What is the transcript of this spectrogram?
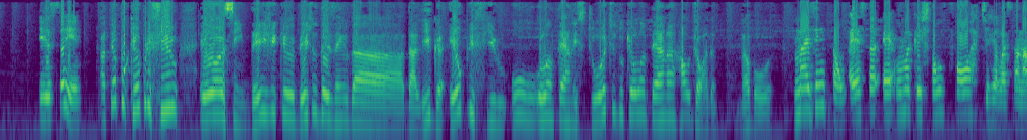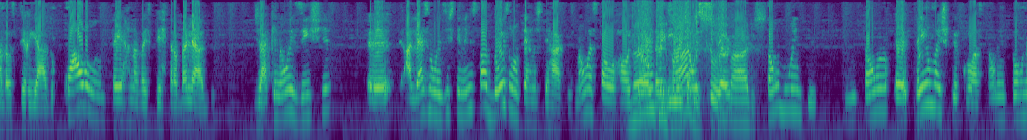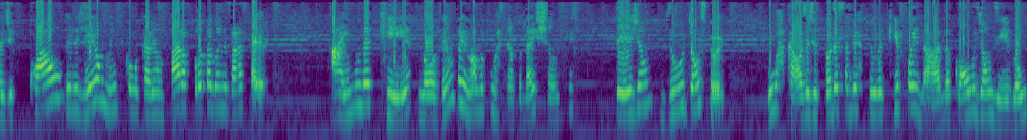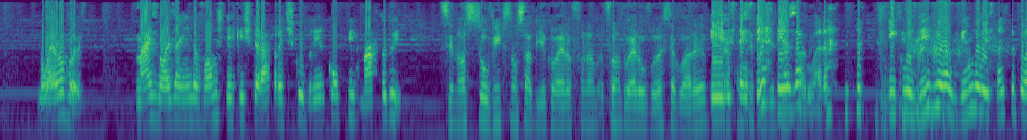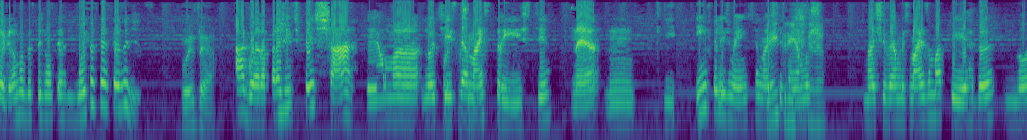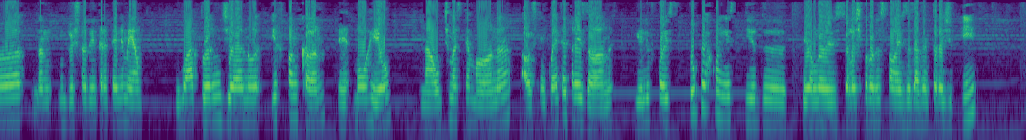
Isso aí. Até porque eu prefiro, eu assim, desde que eu- desde o desenho da, da Liga, eu prefiro o, o Lanterna Stewart do que o Lanterna Hal Jordan, na boa. Mas então, essa é uma questão forte relacionada ao seriado. Qual lanterna vai ser trabalhado? Já que não existe. É, aliás, não existem nem só dois lanternas terráqueos. Não é só o Hal Jordan e o John Stewart. vários. São muitos. Então, é, tem uma especulação em torno de qual eles realmente colocariam para protagonizar a série. Ainda que 99% das chances sejam do John Stewart, por causa de toda essa abertura que foi dada com o John Deagle no Arrowverse. Mas nós ainda vamos ter que esperar para descobrir e confirmar tudo isso. Se nossos ouvintes não sabiam que eu era fã, fã do Arrowverse, agora. Eles né, têm certeza eles certeza sabem. agora. Inclusive, ouvindo o restante do programa, vocês vão ter muita certeza disso. Pois é. Agora, para a E- gente fechar, é uma notícia mais triste, né? Hum, Que infelizmente nós Bem tivemos, triste, né? Nós tivemos mais uma perda no, na indústria do entretenimento. O ator indiano Irfan Khan é, morreu na última semana, aos 53 anos, e ele foi super conhecido pelas, pelas produções das Aventuras de Pi,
